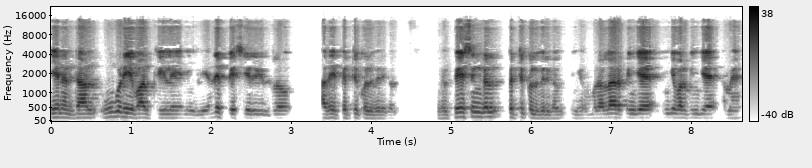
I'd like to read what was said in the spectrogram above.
ஏனென்றால் உங்களுடைய வாழ்க்கையிலே நீங்கள் எதை பேசுகிறீர்களோ அதை பெற்றுக்கொள்வீர்கள். நீங்கள் பேசுங்கள் பெற்றுக்கொள்வீர்கள். நீங்க ரொம்ப நல்லா இருப்பீங்க இங்க வாழ்வீங்க. ஆமென்.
